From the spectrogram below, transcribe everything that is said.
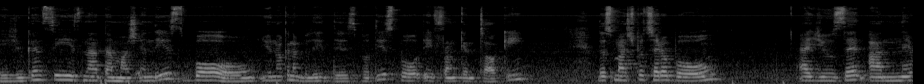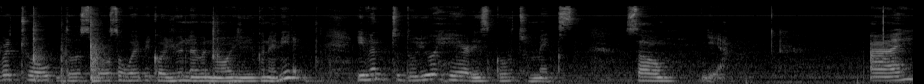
as you can see it's not that much. And this bowl you're not gonna believe this but this bowl is from Kentucky. The mashed potato bowl I use it. I never throw those bowls away because you never know you're gonna need it. Even to do your hair is good to mix. So yeah. I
